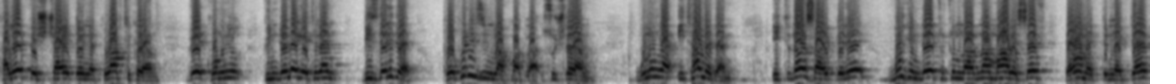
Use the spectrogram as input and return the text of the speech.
talep ve şikayetlerine kulak tıkayan ve konuyu gündeme getiren bizleri de popülizm yapmakla suçlayan, bununla itham eden iktidar sahipleri bugün de tutumlarına maalesef devam ettirmekte.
